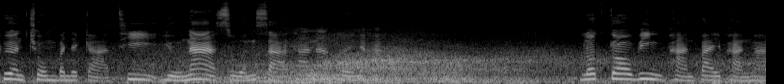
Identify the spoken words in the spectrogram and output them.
เพื่อนๆชมบรรยากาศที่อยู่หน้าสวนสาธารณะเลยนะคะ รถก็วิ่งผ่านไปผ่านมา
